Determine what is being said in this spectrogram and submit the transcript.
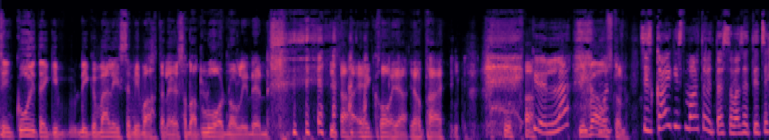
siinä kuitenkin niin välissä vivahtelee sanat luonnollinen ja eko ja jotain. Mutta Kyllä. Kyllä mä Mut uskon. Siis kaikista mahtavinta tässä on se, että se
